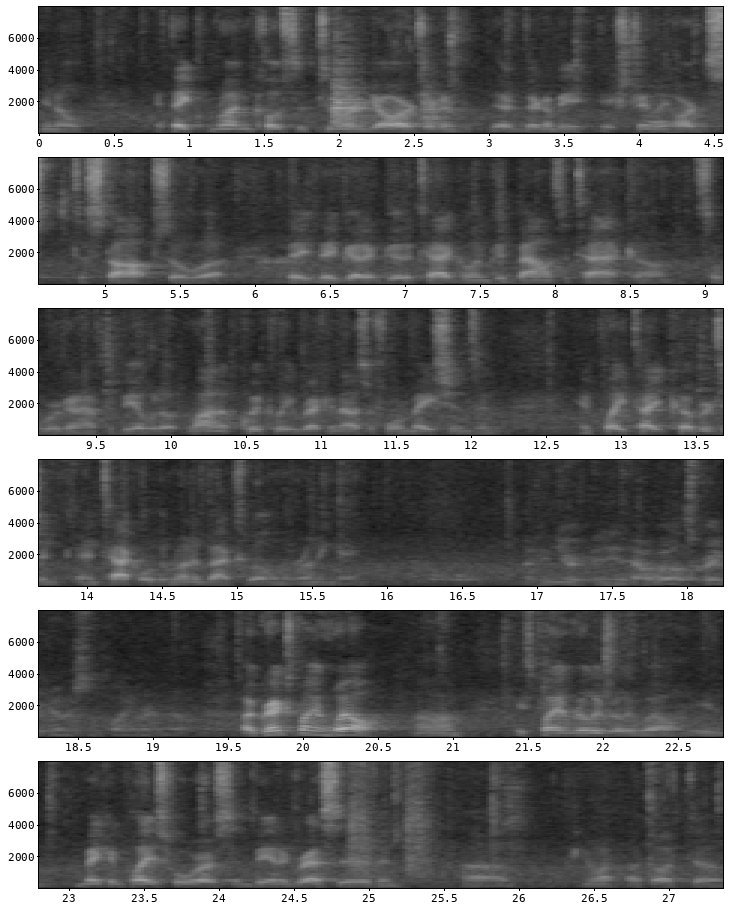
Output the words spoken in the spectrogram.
you know, if they run close to 200 yards, they're going to they're, they're going to be extremely hard to, to stop. So uh, they, they've got a good attack going, good balance attack. Um, so we're going to have to be able to line up quickly, recognize the formations, and, and play tight coverage and, and tackle the running backs well in the running game. In your opinion, how well is Greg Henderson playing right now? Uh, Greg's playing well. Um, he's playing really, really well. He's making plays for us and being aggressive. And uh, you know, I, I thought uh,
